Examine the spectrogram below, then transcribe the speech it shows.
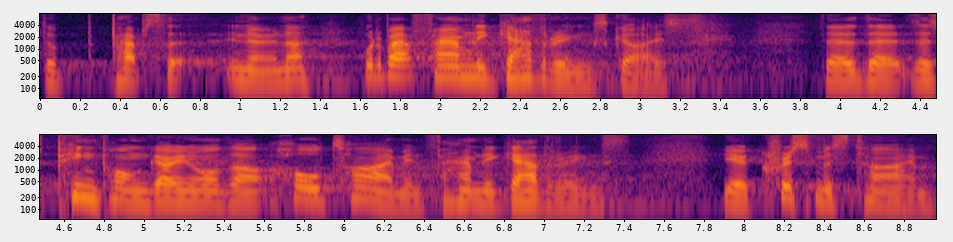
The, perhaps, the, you know, what about family gatherings, guys? There, there, there's ping pong going on the whole time in family gatherings. You know, Christmas time,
